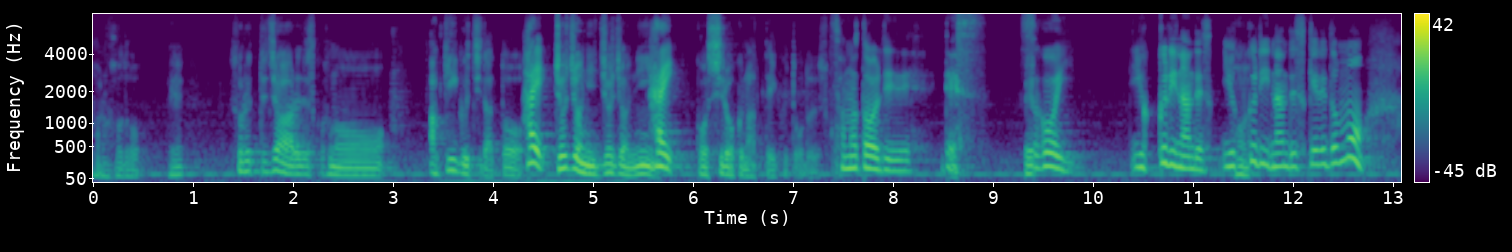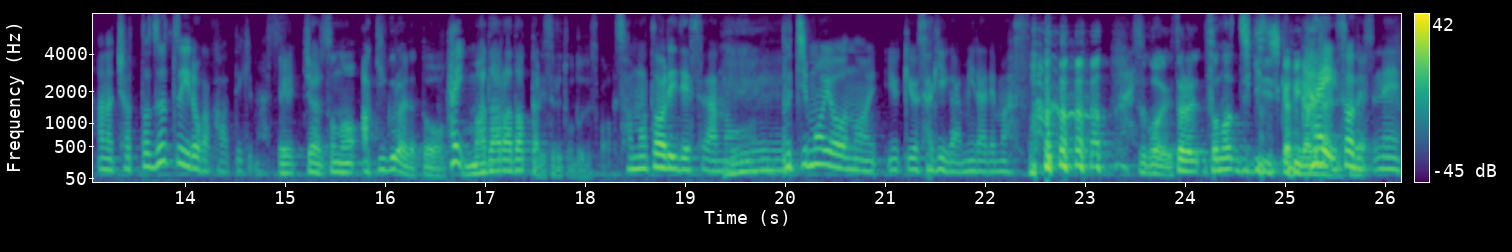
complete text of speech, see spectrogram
なるほど。えそれってじゃああれですかその秋口だと徐々に徐々にこう白くなっていくってことですか、はい、その通りです。すごいゆっくりなんですゆっくりなんですけれども、はい、あのちょっとずつ色が変わってきます。えじゃあその秋ぐらいだと、はい、まだらだったりするってことですか？その通りです。あのブチ模様の雪うさぎが見られます。すごい。それその時期にしか見られない、ね、はいそうですね。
